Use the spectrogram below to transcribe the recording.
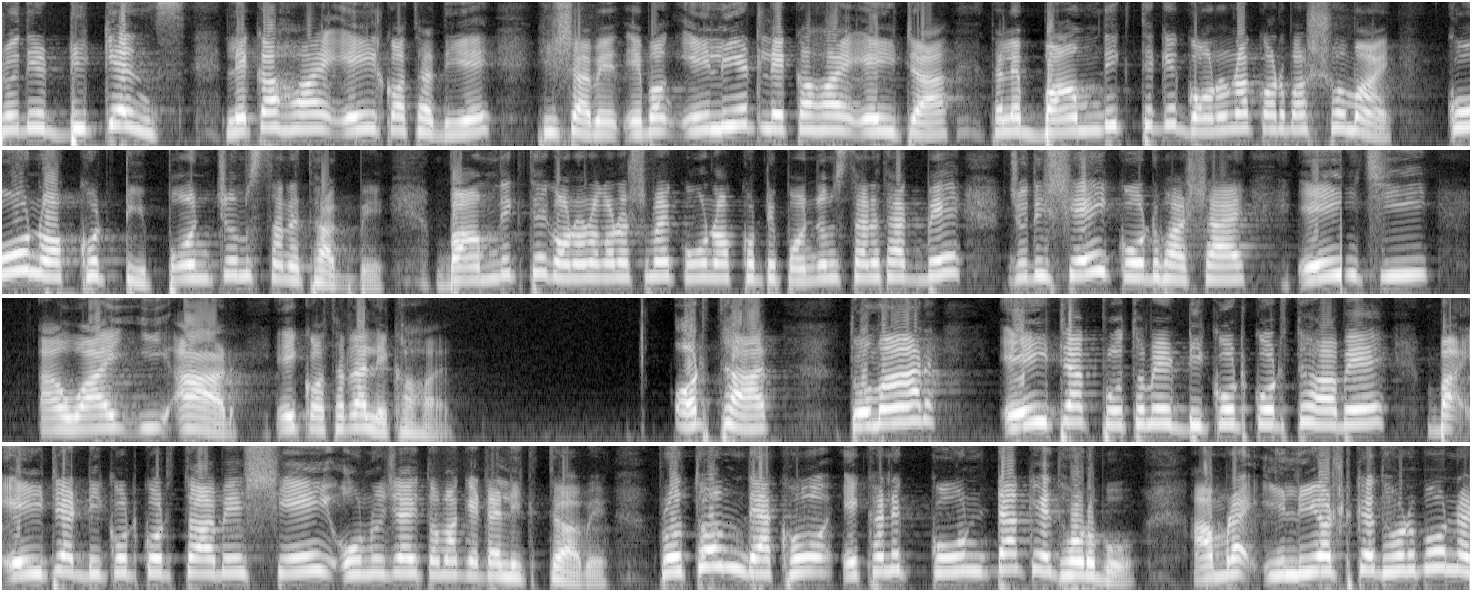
যদি ডিকেন্স লেখা হয় এই কথা দিয়ে হিসাবে এবং এলিয়েট লেখা হয় এইটা, তাহলে বাম দিক থেকে গণনা করবার সময় কোন অক্ষরটি পঞ্চম স্থানে থাকবে? বাম দিক থেকে গণনা করার সময় কোন অক্ষরটি পঞ্চম স্থানে থাকবে? যদি সেই কোড ভাষায় এইচ ওয়াই ই আর এই কথাটা লেখা হয়। অর্থাৎ তোমার এইটা প্রথমে ডিকোড করতে হবে বা এইটা ডিকোড করতে হবে, সেই অনুযায়ী তোমাকে এটা লিখতে হবে। প্রথম দেখো, এখানে কোনটাকে ধরবো? আমরা ইলিয়টকে ধরবো না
